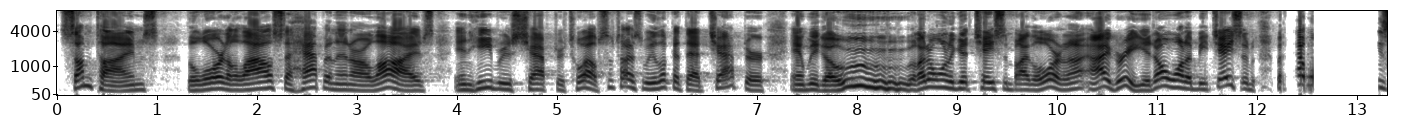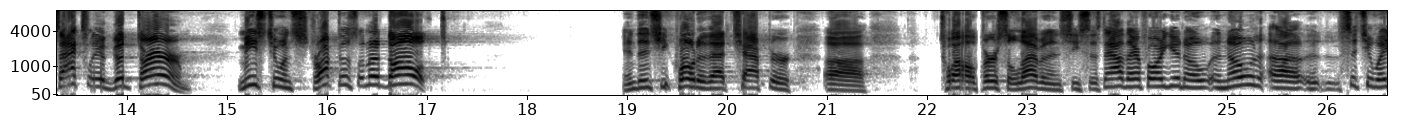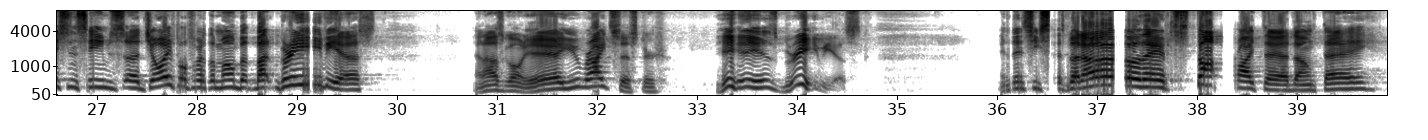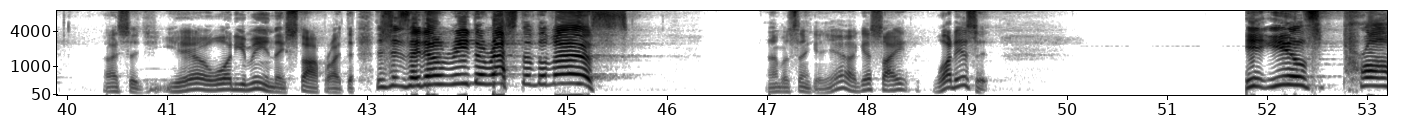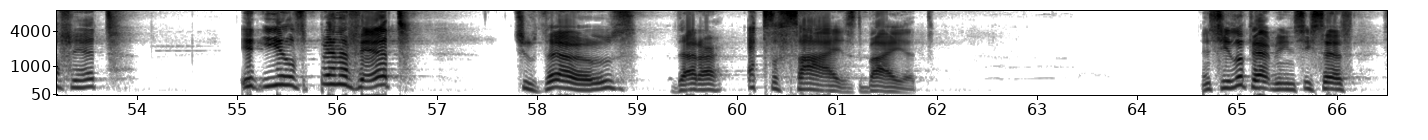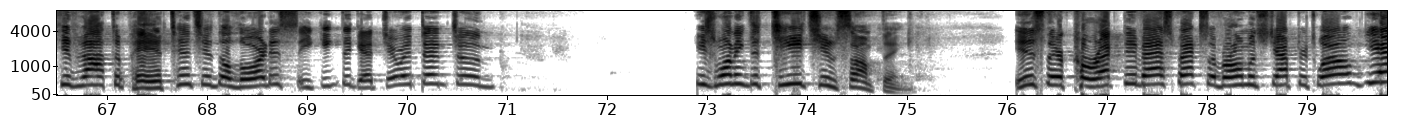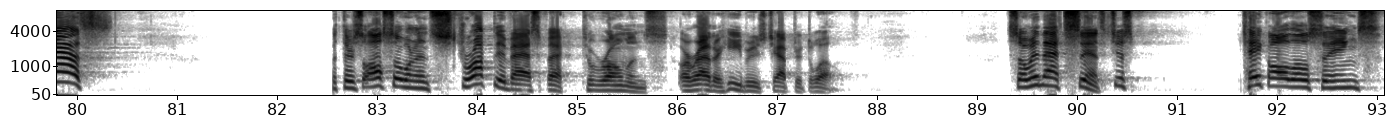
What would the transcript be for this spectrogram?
sometimes the Lord allows to happen in our lives in Hebrews chapter 12. Sometimes we look at that chapter and we go, Ooh, I don't want to get chastened by the Lord. And I, I agree, you don't want to be chastened, but that is actually a good term. It means to instruct as an adult. And then she quoted that chapter. Uh, 12, verse 11, and she says, Now, therefore, you know, no uh, situation seems uh, joyful for the moment, but grievous. And I was going, Yeah, you're right, sister. It is grievous. And then she says, But oh, they stop right there, don't they? I said, Yeah, what do you mean they stop right there? She says, They don't read the rest of the verse. And I was thinking, Yeah, I guess I, what is it? It yields profit, it yields benefit to those that are exercised by it. And she looked at me and she says, You've got to pay attention. The Lord is seeking to get your attention. He's wanting to teach you something. Is there corrective aspects of Romans chapter 12? Yes. But there's also an instructive aspect to Romans, or rather Hebrews chapter 12. So, in that sense, just take all those things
